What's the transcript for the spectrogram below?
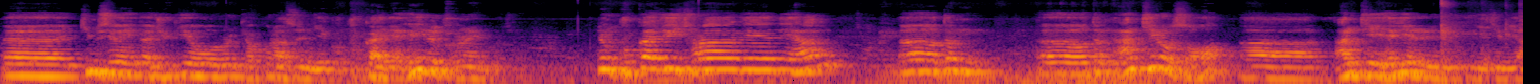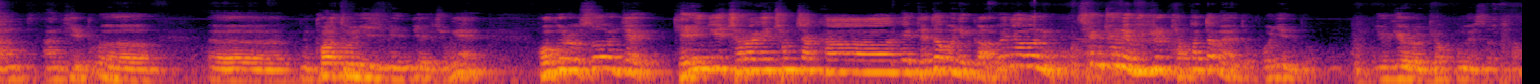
어, 김수영이가 6.25를 겪고 나서 이제 그 국가에 대한 회의를 드러낸 거죠. 그럼 국가주의 철학에 대한 어, 어떤 어, 어떤 안티로서 어, 안티 헤겔이즘이 안- 안티 어, 어, 플라토니즘인데 일종의 거기로서 이제 개인주의 철학에 천착하게 되다 보니까 왜냐하면 생존의 위기를 겪었단 말이에요 또 본인도 6.25를 겪으면서 참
